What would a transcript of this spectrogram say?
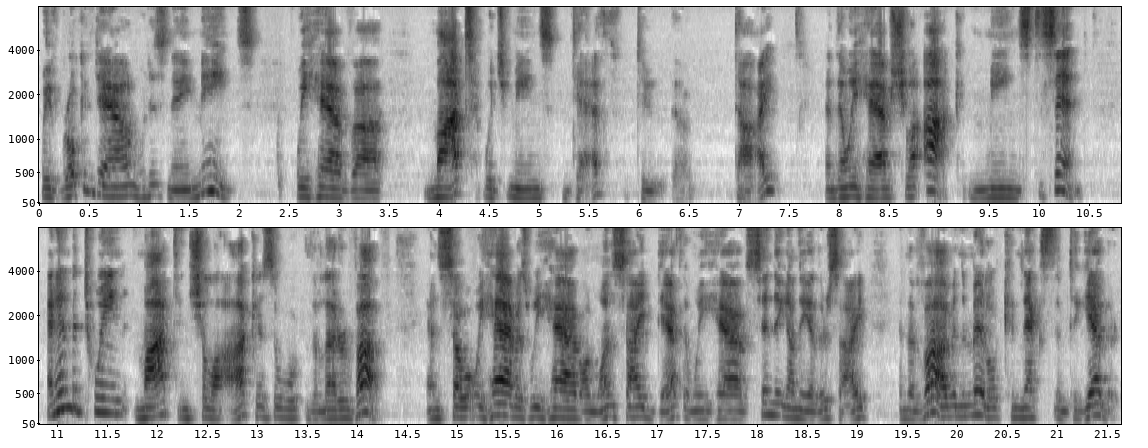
we've broken down what his name means. We have uh, Mat, which means death, to uh, die, and then we have Shla'ak, means to send. And in between Mat and Shla'ak is the, the letter Vav. And so what we have is we have on one side death and we have sending on the other side, and the Vav in the middle connects them together.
